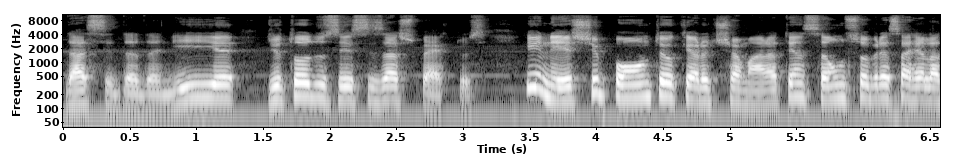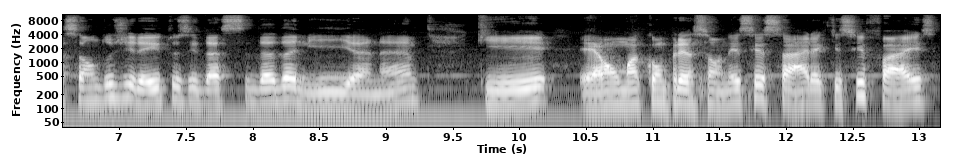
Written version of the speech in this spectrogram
da cidadania, de todos esses aspectos. E neste ponto eu quero te chamar a atenção sobre essa relação dos direitos e da cidadania, né? Que é uma compreensão necessária que se faz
